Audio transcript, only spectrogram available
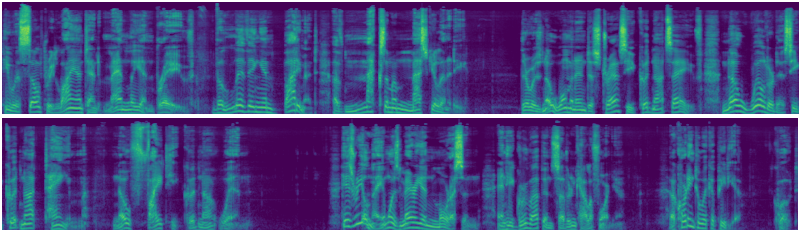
He was self reliant and manly and brave, the living embodiment of maximum masculinity. There was no woman in distress he could not save, no wilderness he could not tame, no fight he could not win. His real name was Marion Morrison, and he grew up in Southern California. According to Wikipedia, quote,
